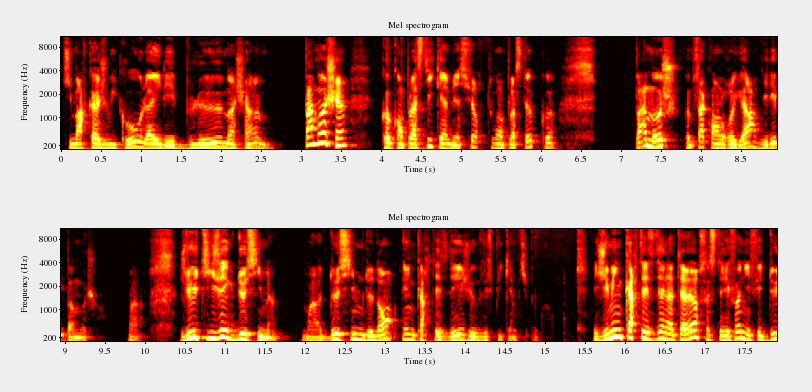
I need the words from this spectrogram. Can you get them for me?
Petit marquage Wico. Là, il est bleu, machin. Pas moche, hein. Coque en plastique, hein, bien sûr. Tout en plastoc, quoi. Pas moche. Comme ça, quand on le regarde, il est pas moche. Voilà. Je l'ai utilisé avec deux SIM. Voilà, deux SIM dedans et une carte SD. Je vais vous expliquer un petit peu. Et j'ai mis une carte SD à l'intérieur parce ce téléphone il fait 2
